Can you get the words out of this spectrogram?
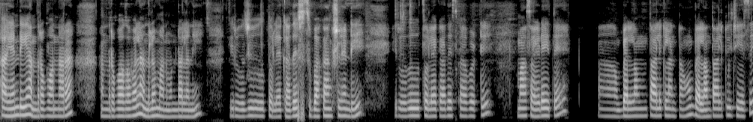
హాయ్ అండి అందరూ బాగున్నారా? అందరూ బాగోవాలి? అందులో మనం ఉండాలని. ఈరోజు తొలి శుభాకాంక్షలు అండి ఈరోజు తొలి కాబట్టి మా సైడ్ అయితే బెల్లం తాలికలు అంటాము. బెల్లం తాలికలు చేసి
